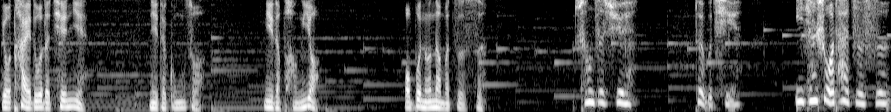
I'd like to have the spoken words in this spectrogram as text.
有太多的牵念，你的工作，你的朋友，我不能那么自私。程子旭，对不起，以前是我太自私，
